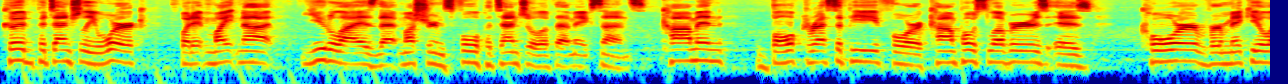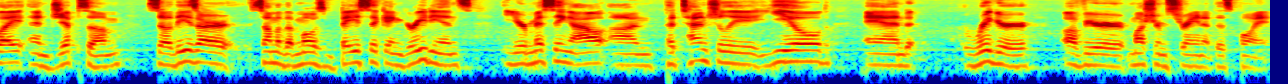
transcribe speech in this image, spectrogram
could potentially work, but it might not utilize that mushroom's full potential, if that makes sense. Common bulk recipe for compost lovers is coir, vermiculite, and gypsum. So these are some of the most basic ingredients. You're missing out on potentially yield and rigor of your mushroom strain at this point.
